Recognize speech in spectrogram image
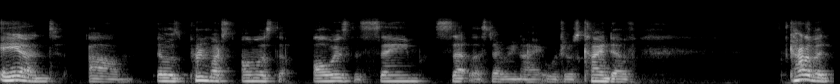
and um, it was pretty much almost always the same set list every night, which was kind of kind of a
